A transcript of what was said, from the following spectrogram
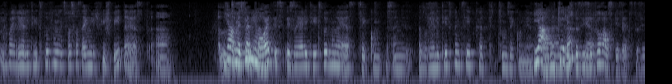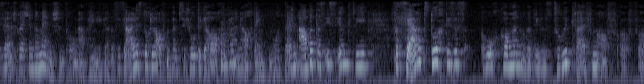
Wobei Realitätsprüfung ist was, was eigentlich viel später erst. Äh, also ja, zumindest beim Freud ist, ist Realitätsprüfung ja erst sekund. Eine, also Realitätsprinzip gehört zum Sekundär. Ja, äh, natürlich, ja? das ist ja. ja. vorausgesetzt. Das ist ja ein entsprechender Mensch, ein Drogenabhängiger. Das ist ja alles durchlaufen, beim Psychotiker auch. Die mhm. können ja auch denken, urteilen. Aber das ist irgendwie verzerrt durch dieses Hochkommen oder dieses Zurückgreifen auf, auf uh,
